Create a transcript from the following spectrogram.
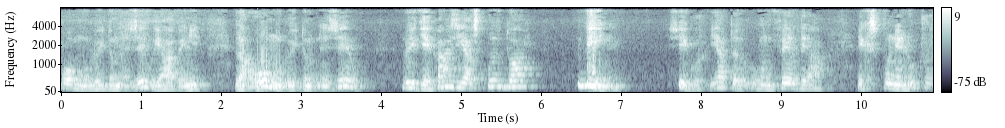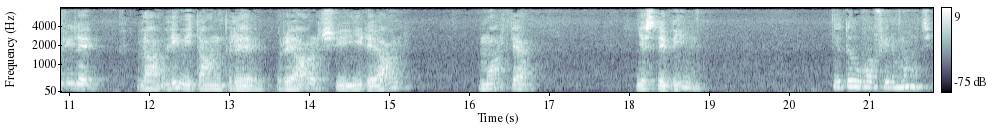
omul lui Dumnezeu, ea a venit la omul lui Dumnezeu, lui Gehazi a spus doar bine. Sigur, iată un fel de a expune lucrurile la limita între real și ireal. Moartea este bine. Iată o afirmație.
